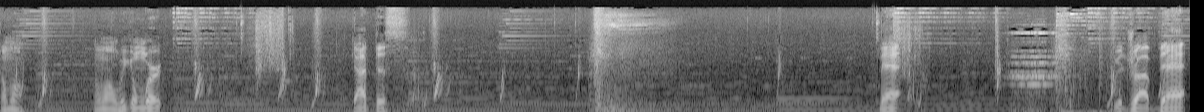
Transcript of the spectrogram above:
Come on. Come on. We can work. Got this. That. We could drop that.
